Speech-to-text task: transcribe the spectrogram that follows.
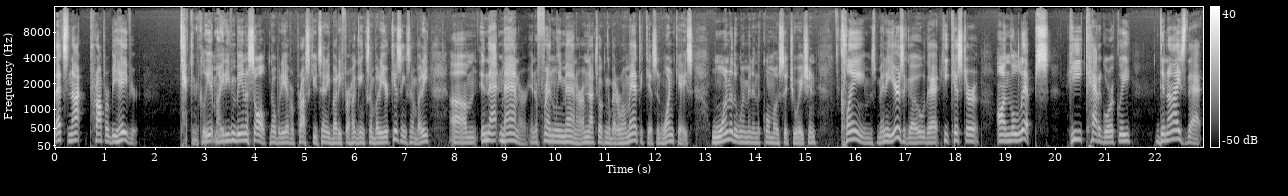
That's not proper behavior. technically, it might even be an assault. Nobody ever prosecutes anybody for hugging somebody or kissing somebody um, in that manner, in a friendly manner. I'm not talking about a romantic kiss. In one case, one of the women in the Cuomo situation claims many years ago that he kissed her on the lips. He categorically denies that.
